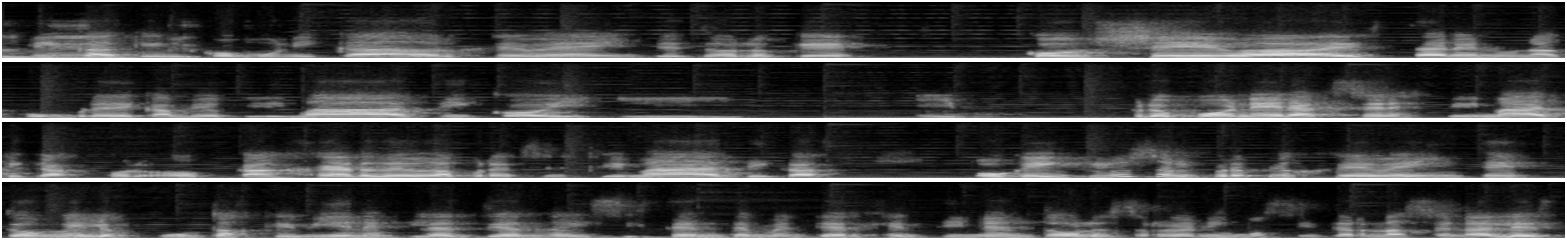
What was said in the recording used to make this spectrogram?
implica que el comunicado, el G20, todo lo que conlleva estar en una cumbre de cambio climático y, y- y proponer acciones climáticas por, o canjear deuda por acciones climáticas, o que incluso el propio G20 tome los puntos que viene planteando insistentemente Argentina en todos los organismos internacionales,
